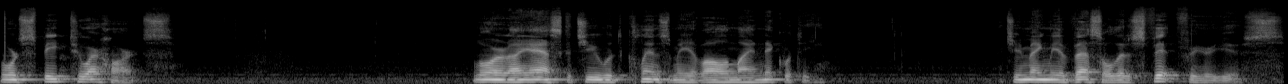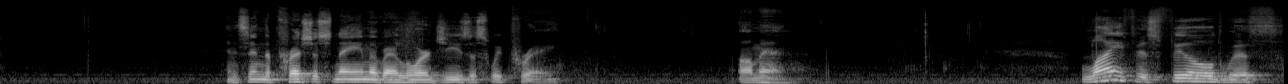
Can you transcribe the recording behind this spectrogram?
Lord, speak to our hearts. Lord, I ask that you would cleanse me of all my iniquity, that you make me a vessel that is fit for your use. And it's in the precious name of our Lord Jesus we pray. Amen life is filled with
